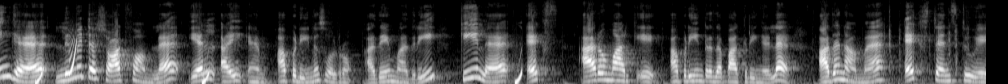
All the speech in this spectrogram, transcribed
இங்கே லிமிட்டை ஷார்ட் ஃபார்மில் எல்ஐஎம் அப்படின்னு சொல்கிறோம் அதே மாதிரி கீழே எக்ஸ் ஆரோ மார்க் ஏ அப்படின்றத பார்க்குறீங்கல்ல அதை நாம் எக்ஸ் டென்ஸ் டு ஏ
